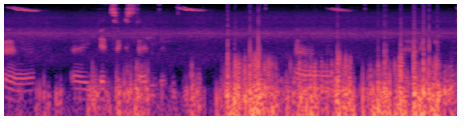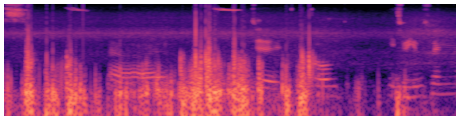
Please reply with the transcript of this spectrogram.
uh, uh, gets extended. Uh, reuse uh, the code is reused when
